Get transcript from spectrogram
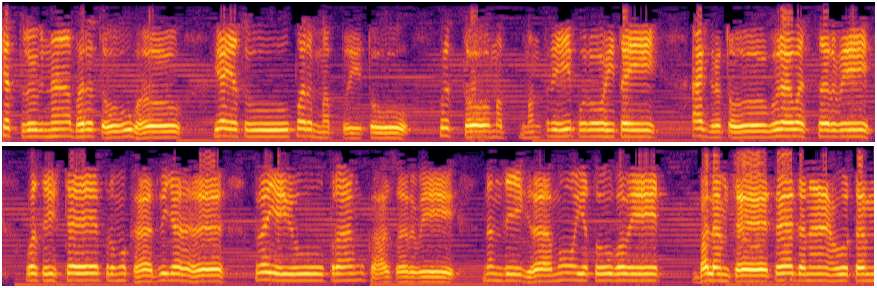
शत्रुघ्न भरतो भो ययतु परमप्रीतो वृत्तो मन्त्री पुरोहितै अग्रतो गुरवः सर्वे वसिष्ठ प्रमुख द्विजः प्रययु प्रामुखा सर्वे नन्दीग्रामो यतो भवेत्। बलं च तदनाहूतम्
